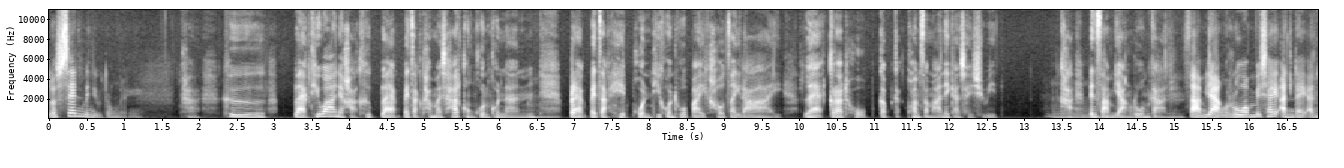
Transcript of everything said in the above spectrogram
แล้วเส้นมันอยู่ตรงไหน ค่ะ คือแปลกที่ว่าเนี่ยค่ะ คือแปลกไปจากธรรมชาติของคนคนนั้น แปลกไปจากเหตุผลที่คนทั่วไปเข้าใจได้ และกระทบกับความสามารถในการใช้ชีวิต ค่ะ เป็นสามอย่างร่วมกันสามอย่างร่วมไม่ใช่อันใดอัน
